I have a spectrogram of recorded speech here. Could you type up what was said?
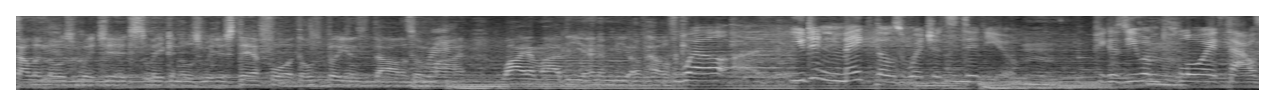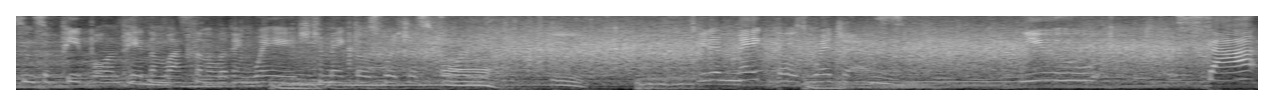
selling those widgets, making those widgets. Therefore, those billions of dollars are Right. mine. Why am I the enemy of healthcare? Well, uh, you didn't make those widgets, did you? Mm. Because you mm. employed thousands of people and paid them less than a living wage to make those widgets for you. Uh, mm. You didn't make those widgets. You sat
